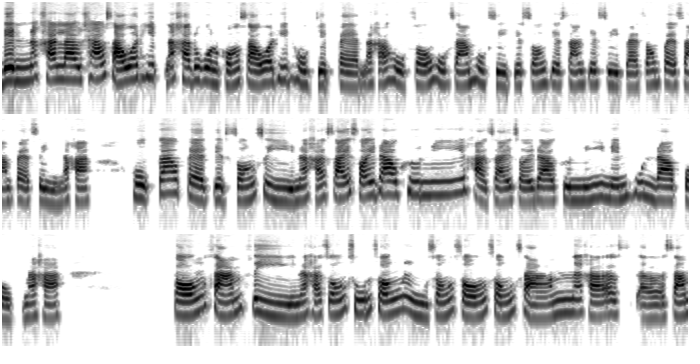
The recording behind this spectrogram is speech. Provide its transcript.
เด่นนะคะลาวเช้าเสาร์อาทิตย์นะคะ ทุกคนของเสาร์อาทิตย์หกเจ็ดแปดนะคะหกสองหกสามหกสี่เจ็ดสองเจ็ดสามเจ็ดสี่แปดสองแปดสามแปดสี่นะคะหกเก้าแปดเจ็ดสองสี่นะคะสายสอยดาวคืนนี้ค่ะสายสอยดาวคืนนี้เน้นหุ้นดาวปกนะคะ สองสามสี่นะคะสองศูนย์สองหนึ่งสองสองสองสามนะคะสาม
